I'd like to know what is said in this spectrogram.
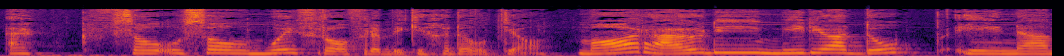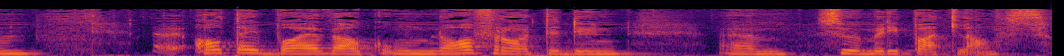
Ek sal ons sal mooi vra vir 'n bietjie geduld, ja. Maar hou die media dop en ehm um, altyd baie welkom om navrae te doen ehm um, so met die pad langs.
